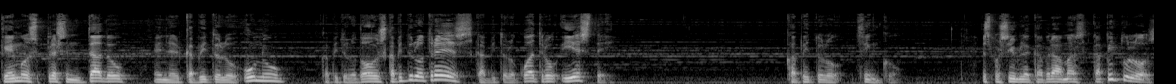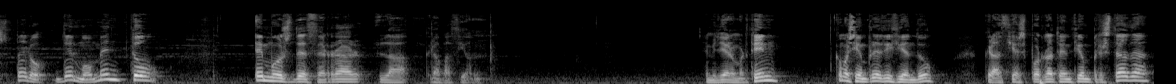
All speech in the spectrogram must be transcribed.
que hemos presentado en el capítulo 1, capítulo 2, capítulo 3, capítulo 4 y este, capítulo 5. Es posible que habrá más capítulos, pero de momento hemos de cerrar la grabación. Emiliano Martín, como siempre diciendo, gracias por la atención prestada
